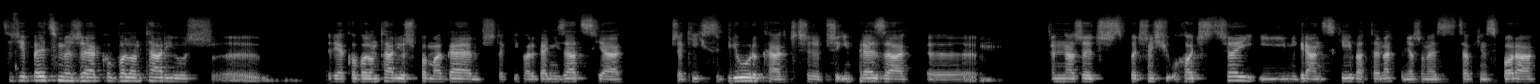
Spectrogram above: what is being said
w sensie powiedzmy, że jako wolontariusz, e, jako wolontariusz pomagałem przy takich organizacjach, przy jakichś zbiórkach czy przy imprezach na rzecz społeczności uchodźczej i migranckiej w Atenach, ponieważ ona jest całkiem spora.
